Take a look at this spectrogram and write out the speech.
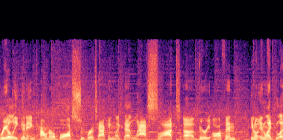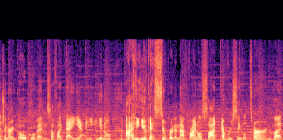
really gonna encounter a boss super attacking like that last slot uh, very often you know, in like the Legendary Goku event and stuff like that, yeah, you, know, you get supered in that final slot every single turn. But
